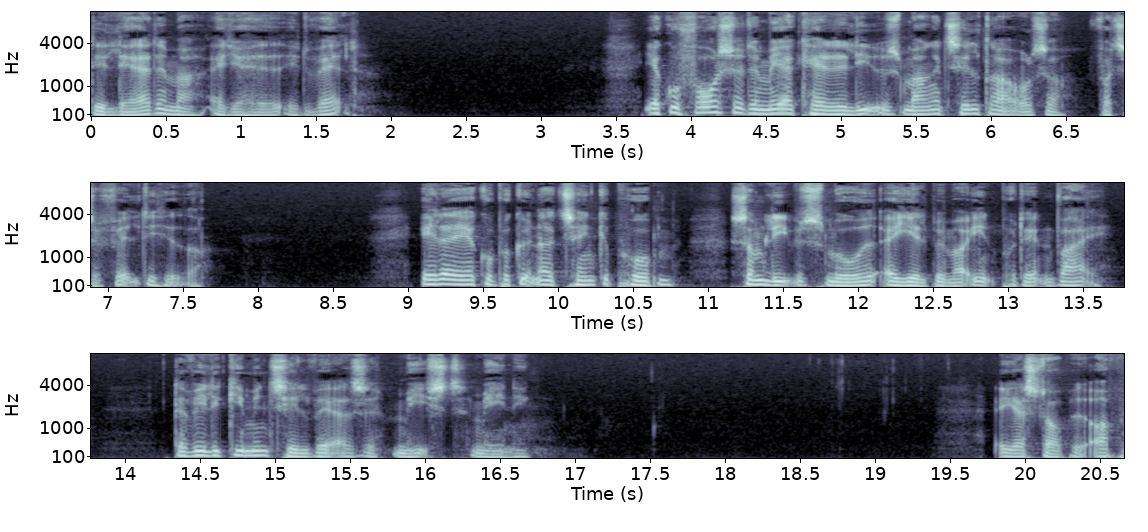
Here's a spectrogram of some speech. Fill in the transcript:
Det lærte mig, at jeg havde et valg. Jeg kunne fortsætte med at kalde livets mange tildragelser for tilfældigheder. Eller jeg kunne begynde at tænke på dem som livets måde at hjælpe mig ind på den vej, der ville give min tilværelse mest mening. Jeg stoppede op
